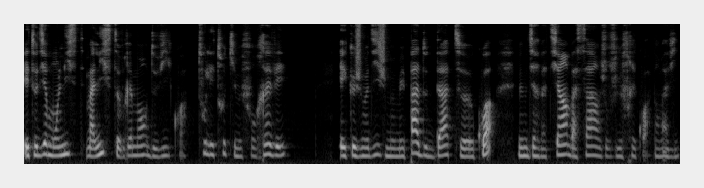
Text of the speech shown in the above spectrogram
et te dire mon liste, ma liste vraiment de vie, quoi. Tous les trucs qui me font rêver, et que je me dis, je me mets pas de date, quoi, mais me dire, bah tiens, bah ça, un jour je le ferai, quoi, dans ma vie.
